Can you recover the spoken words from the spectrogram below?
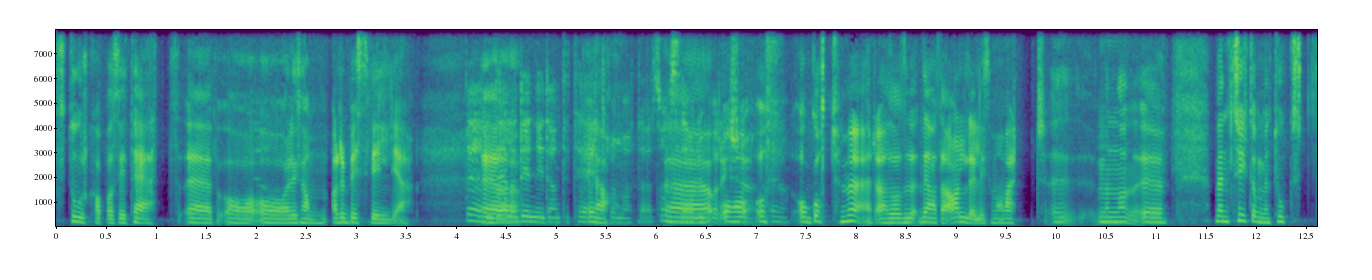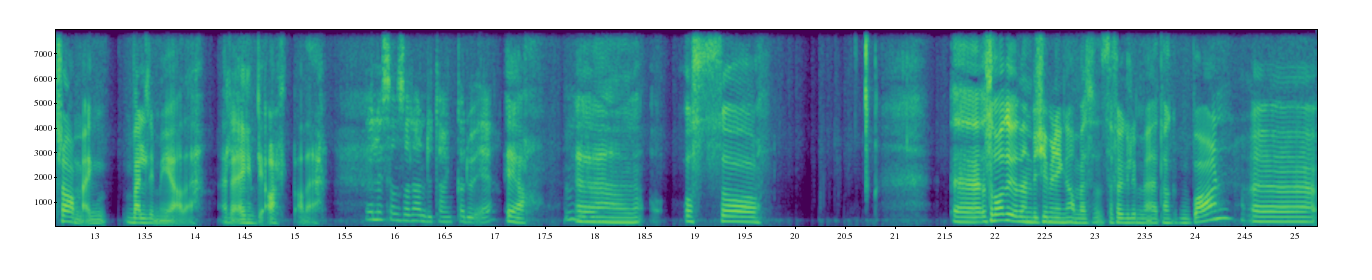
stor kapasitet og, og liksom arbeidsvilje. Det er en del av din identitet. Ja. på en måte. Sånn ser du på deg selv. sjøl. og, og, og godt humør. Altså det at jeg aldri liksom har vært eh, men, eh, men sykdommen tok fra meg veldig mye av det. Eller egentlig alt av det. Det er litt sånn som den du tenker du er. Ja. Eh, og så eh, Så var det jo den bekymringa med, selvfølgelig med tanke på barn. eh,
